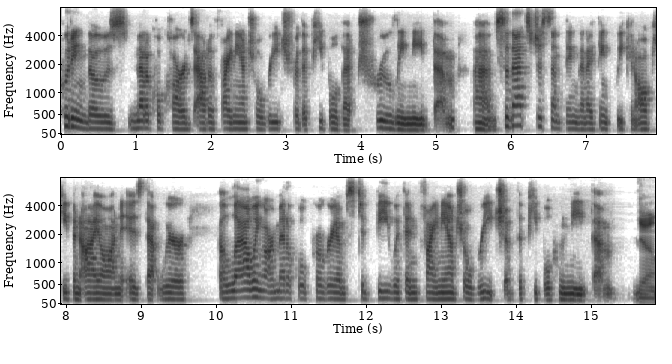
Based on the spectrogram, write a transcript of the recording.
putting those medical cards out of financial reach for the people that truly need them. Um, so that's just something that I think we can all keep an eye on is that we're allowing our medical programs to be within financial reach of the people who need them. Yeah.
